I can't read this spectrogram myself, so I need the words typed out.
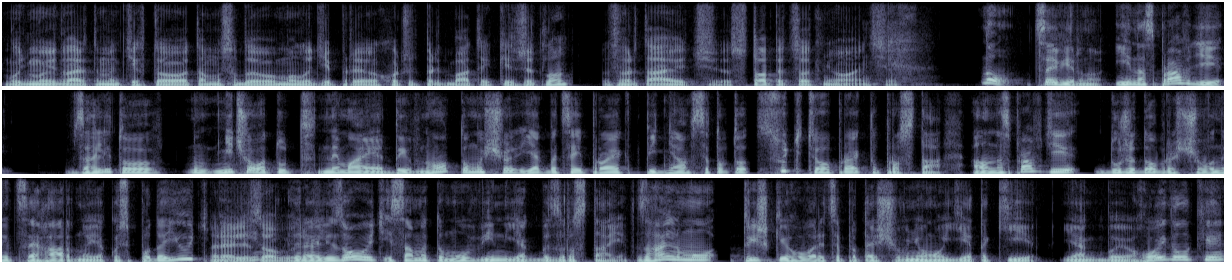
Будьмо відвертими, ті, хто там особливо молоді хочуть придбати якесь житло, звертають 100-500 нюансів. Ну, це вірно. І насправді, взагалі-то, ну нічого тут немає дивного, тому що якби цей проект піднявся. Тобто суть цього проекту проста, але насправді дуже добре, що вони це гарно якось подають, і Реалізовують. реалізовують, і саме тому він якби зростає. В загальному трішки говориться про те, що в нього є такі. Якби гойдалки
